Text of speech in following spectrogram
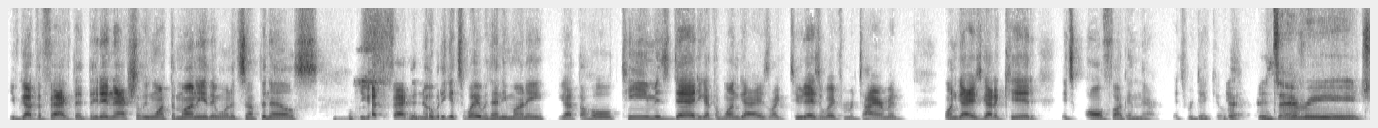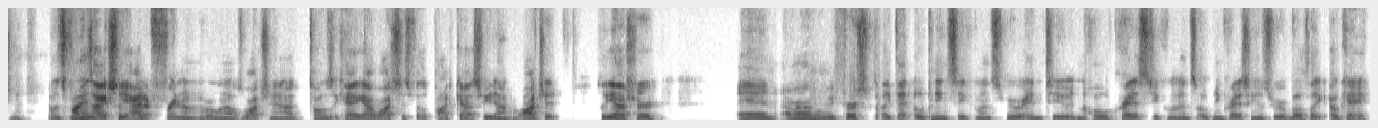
You've got the fact that they didn't actually want the money; they wanted something else. You got the fact that nobody gets away with any money. You got the whole team is dead. You got the one guy who's like two days away from retirement. One guy who's got a kid. It's all fucking there. It's ridiculous. Yeah, it's every. And what's funny is actually I had a friend over when I was watching it. I told him I like, "Hey, I gotta watch this for the podcast. Are you down to watch it?" So yeah, sure. And I remember when we first like that opening sequence we were into, and the whole credit sequence, opening credit sequence, we were both like, "Okay,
